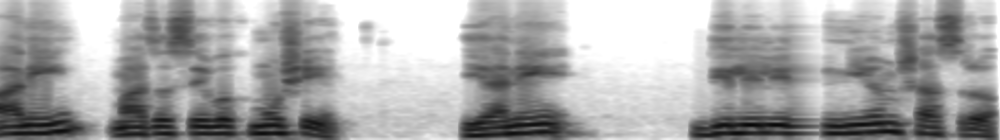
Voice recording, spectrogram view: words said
आणि माझा सेवक मोशे याने दिलेले नियमशास्त्र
